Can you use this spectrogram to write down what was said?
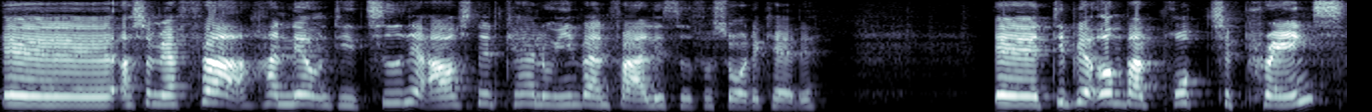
Øh, og som jeg før har nævnt i et tidligere afsnit, kan Halloween være en farlig tid for sorte katte. Øh, de bliver åbenbart brugt til pranks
